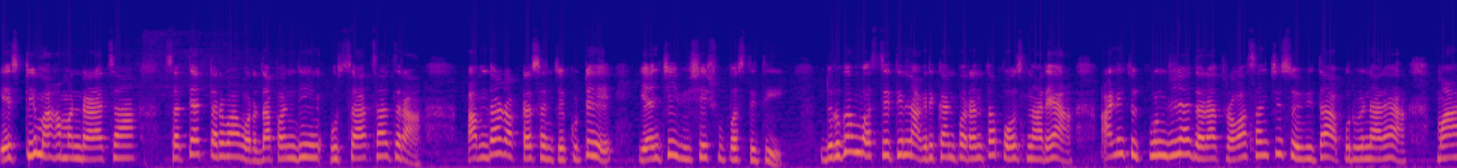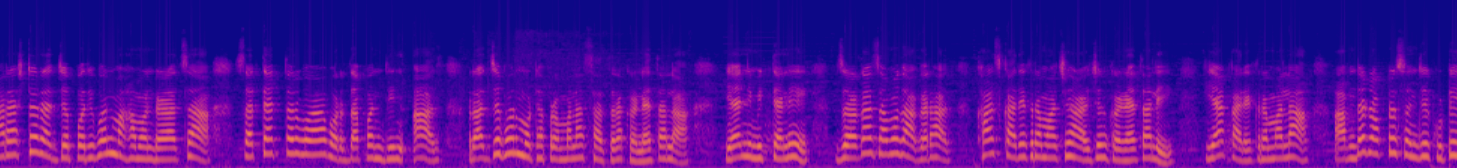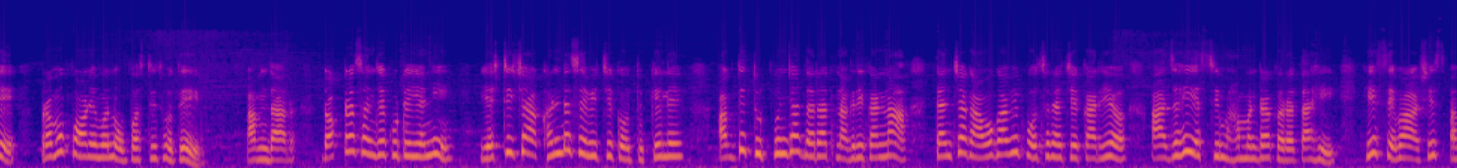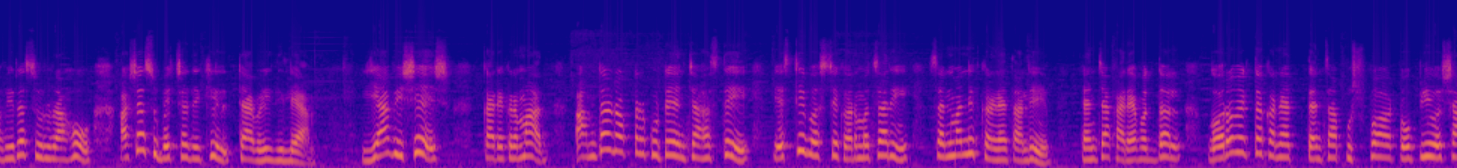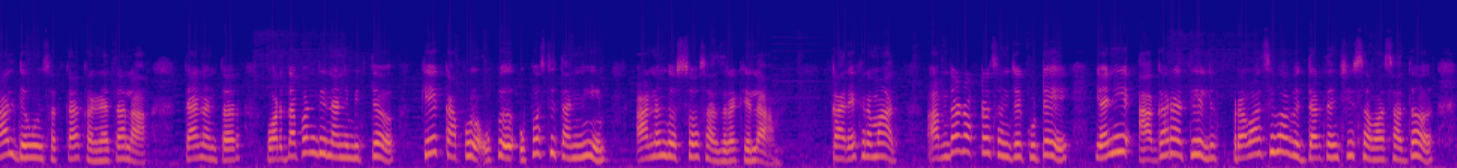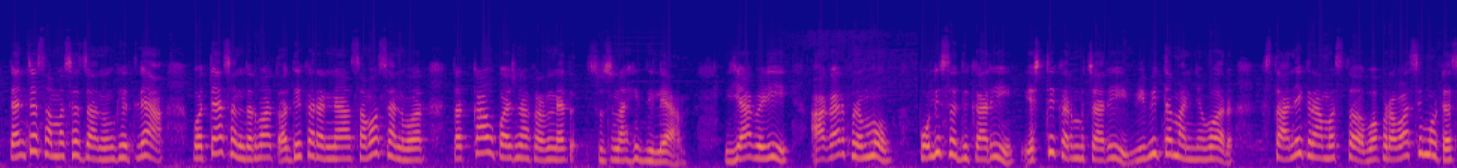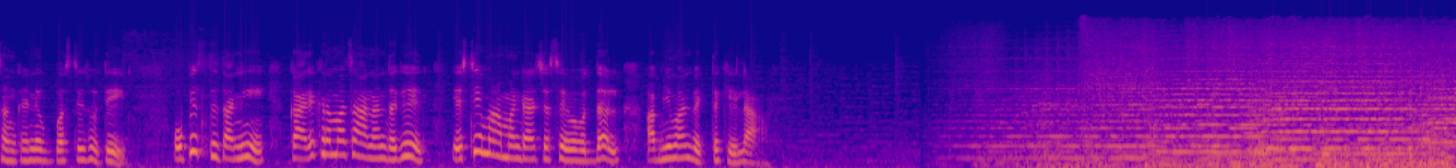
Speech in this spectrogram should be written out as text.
S T महामंडळाचा सत्याहत्तरवा वर्धापन दिन उत्साहात साजरा. आमदार डॉक्टर संजय कुटे यांची विशेष उपस्थिती. दुर्गम वस्तीतील नागरिकांपर्यंत पोहोचणाऱ्या आणि तुटपुंजीच्या दरात प्रवासांची सुविधा पुरविणाऱ्या महाराष्ट्र राज्य परिवहन महामंडळाचा सत्याहत्तरवा वर्धापन दिन आज राज्यभर मोठ्या प्रमाणात साजरा करण्यात आला. या निमित्ताने जळगाव जामोद आगारात खास कार्यक्रमाचे आयोजन करण्यात आले. या कार्यक्रमाला आमदार डॉक्टर संजय कुटे प्रमुख पाहुणे म्हणून उपस्थित होते. आमदार डॉक्टर संजय कुटे यांनी एस टीच्या अखंड सेवेचे कौतुक केले. अगदी तुटपुंजा दरात नागरिकांना त्यांच्या गावोगावी पोहोचण्याचे कार्य आजही एस टी महामंडळ करत आहे. ही सेवा अशीच अविरत सुरू राहो अशा शुभेच्छा देखील त्यावेळी दिल्या. या विशेष कार्यक्रमात आमदार डॉक्टर कुटे यांच्या हस्ते एस टी बसचे कर्मचारी सन्मानित करण्यात आले. त्यांच्या कार्याबद्दल गौरव व्यक्त करण्यात त्यांचा पुष्प टोपी व शाल देऊन सत्कार करण्यात आला. त्यानंतर वर्धापन दिनानिमित्त केक कापून उप उपस्थितांनी आनंदोत्सव साजरा केला. कार्यक्रमात आमदार डॉक्टर संजय कुटे यांनी आगारातील प्रवासी व विद्यार्थ्यांशी संवाद साधत त्यांच्या समस्या जाणून घेतल्या व त्या संदर्भात अधिकाऱ्यांना समस्यांवर तत्काळ उपाययोजना करण्यात सूचनाही दिल्या. यावेळी आगार प्रमुख पोलीस अधिकारी एस टी कर्मचारी विविध मान्यवर स्थानिक ग्रामस्थ व प्रवासी मोठ्या संख्येने उपस्थित होते. उपस्थितांनी कार्यक्रमाचा आनंद घेत एस टी महामंडळाच्या सेवेबद्दल अभिमान व्यक्त केला.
